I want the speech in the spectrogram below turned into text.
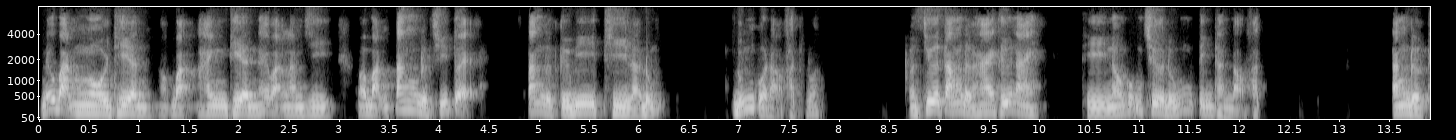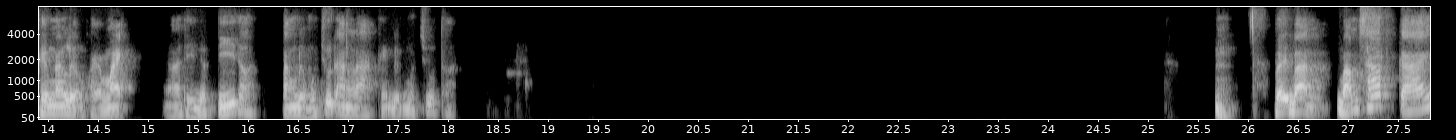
Nếu bạn ngồi thiền hoặc bạn hành thiền hay bạn làm gì mà bạn tăng được trí tuệ, tăng được từ bi thì là đúng. Đúng của đạo phật luôn còn chưa tăng được hai thứ này thì nó cũng chưa đúng tinh thần đạo phật. Tăng được thêm năng lượng khỏe mạnh à, thì được tí thôi. Tăng được một chút an lạc thì được một chút thôi. Vậy bạn bám sát cái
